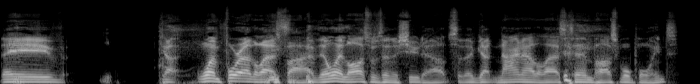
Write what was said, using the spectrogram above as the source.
They've You- got won four out of the last five. The only loss was in a shootout, so they've got nine out of the last ten possible points.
